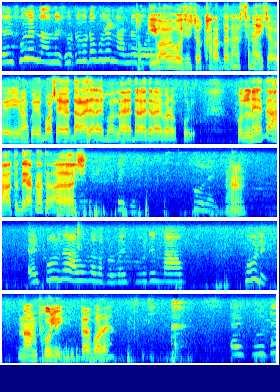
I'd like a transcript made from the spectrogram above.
এই- ফুলের নাম নেই ছোট ছোট ফুলের নাম নেই তো কীভাবে বৈশিষ্ট্য খারাপ দেখা যাচ্ছে না এইসব এইরকম করে বসা এবার দাঁড়ায় দাঁড়ায় বল হ্যাঁ দাঁড়ায় দাঁড়ায় এবার ফুল। ফুল নেই তো হাত দেখা তো আস। এই ফুল এই হুম এই ফুল নিয়ে আলোচনা করব এই ফুলটির নাম ফুলি। নাম ফুলি তারপরে? এই ফুলটি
